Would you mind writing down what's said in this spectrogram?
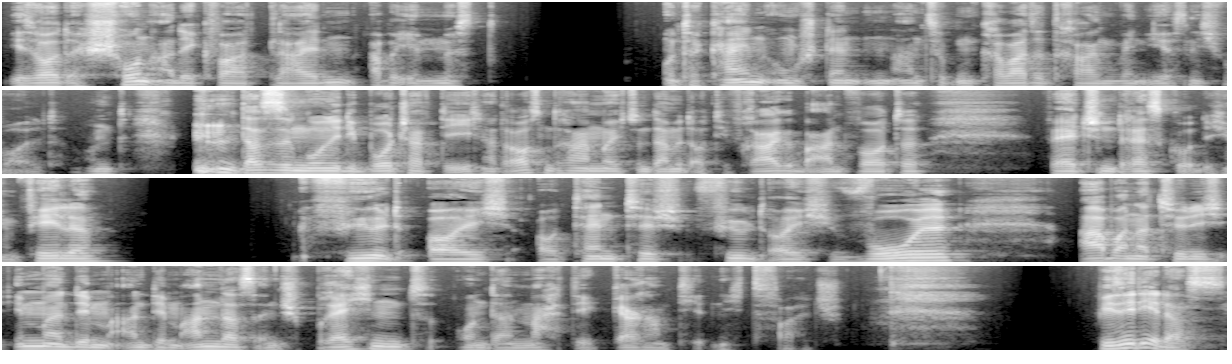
Ihr sollt euch schon adäquat kleiden, aber ihr müsst unter keinen Umständen Anzug und Krawatte tragen, wenn ihr es nicht wollt. Und das ist im Grunde die Botschaft, die ich nach draußen tragen möchte und damit auch die Frage beantworte, welchen Dresscode ich empfehle fühlt euch authentisch, fühlt euch wohl, aber natürlich immer dem, dem Anlass entsprechend und dann macht ihr garantiert nichts falsch. Wie seht ihr das?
